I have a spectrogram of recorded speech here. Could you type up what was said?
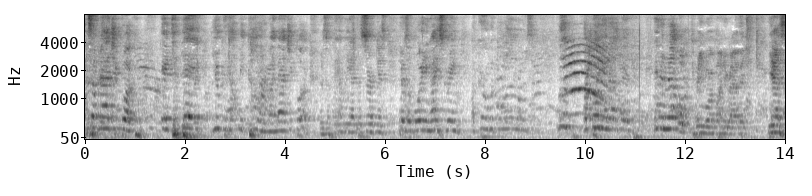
It's a magic book. And today, you can help me color my magic book. There's a family at the circus. There's a boy eating ice cream. A girl with balloons. Look, a bunny rabbit. And another, oh, three more bunny rabbits. Yes,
